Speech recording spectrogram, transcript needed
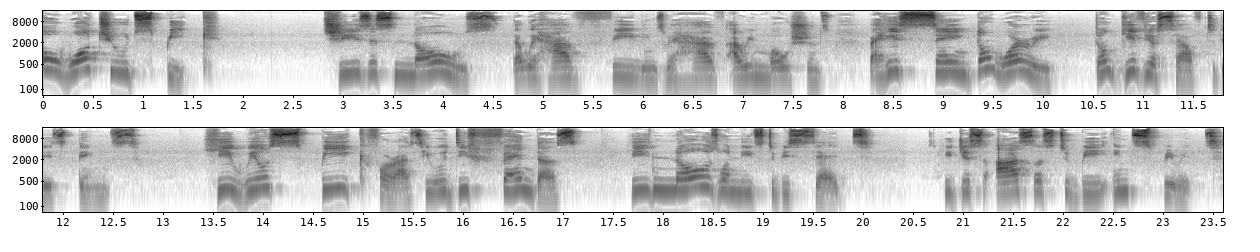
or what you would speak. Jesus knows that we have feelings, we have our emotions, But He's saying, don't worry, don't give yourself to these things. He will speak for us, He will defend us. He knows what needs to be said. He just asks us to be in spirit.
